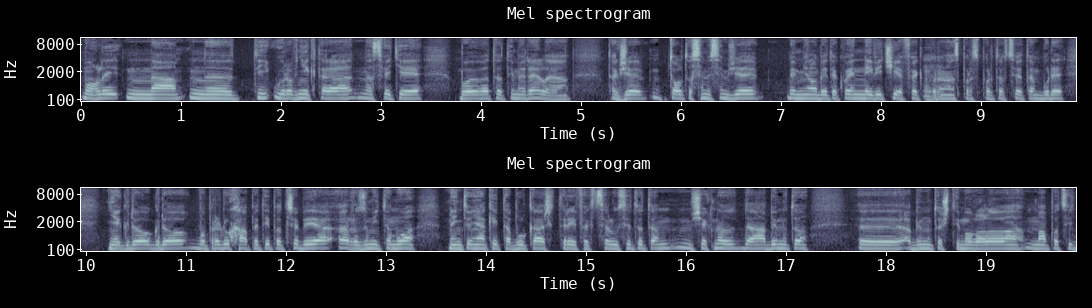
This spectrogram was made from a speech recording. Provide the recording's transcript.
mohli na té úrovni, která na světě je, bojovat o ty medaile. Takže tohle si myslím, že by mělo být takový největší efekt mm-hmm. pro mhm. nás, pro sportovce. Tam bude někdo, kdo opravdu chápe ty potřeby a, a rozumí tomu a není to nějaký tabulkář, který v Excelu si to tam všechno dá, aby mu to eh, aby mu to štimovalo a má pocit,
